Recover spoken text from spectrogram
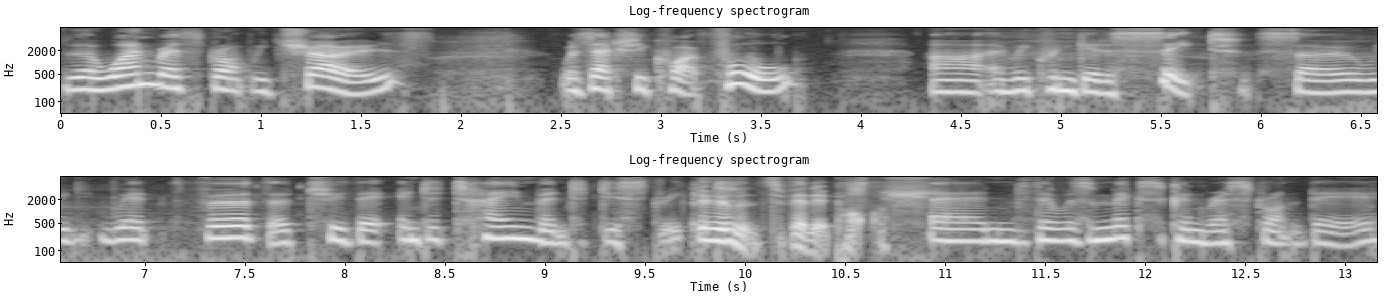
the one restaurant we chose was actually quite full uh, and we couldn't get a seat. So we went further to the entertainment district. Ooh, it's very posh. And there was a Mexican restaurant there.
